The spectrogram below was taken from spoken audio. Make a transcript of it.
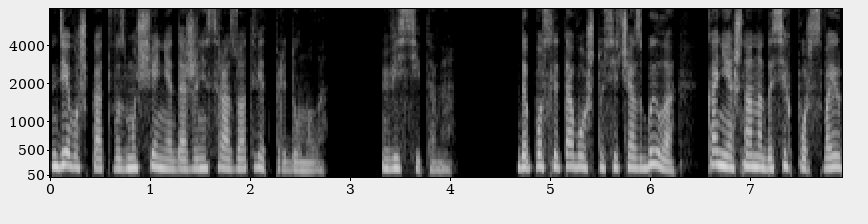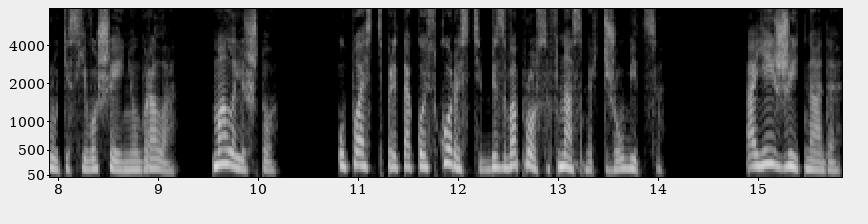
Девушка от возмущения даже не сразу ответ придумала. Висит она. Да после того, что сейчас было, конечно, она до сих пор свои руки с его шеи не убрала. Мало ли что. Упасть при такой скорости без вопросов насмерть же убиться. А ей жить надо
